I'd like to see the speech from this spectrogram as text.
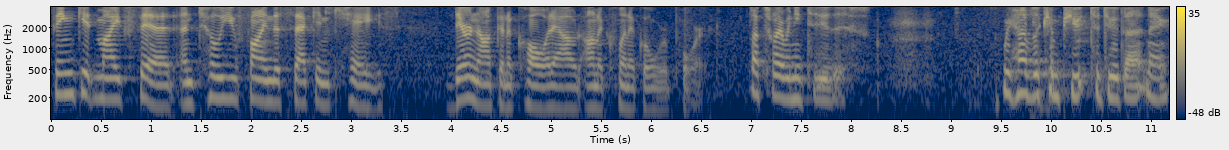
think it might fit until you find the second case, they're not going to call it out on a clinical report. That's why we need to do this. We have the compute to do that now.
